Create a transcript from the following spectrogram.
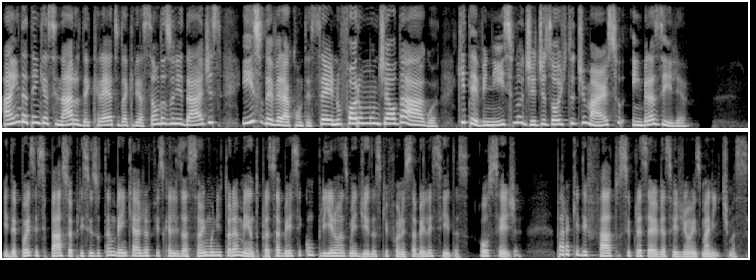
ainda tem que assinar o decreto da criação das unidades e isso deverá acontecer no Fórum Mundial da Água, que teve início no dia 18 de março em Brasília. E depois desse passo é preciso também que haja fiscalização e monitoramento para saber se cumpriram as medidas que foram estabelecidas, ou seja, para que de fato se preserve as regiões marítimas.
